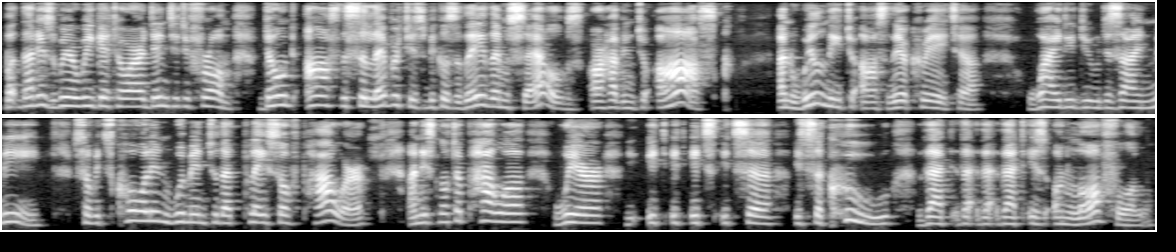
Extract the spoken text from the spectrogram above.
but that is where we get our identity from. Don't ask the celebrities because they themselves are having to ask and will need to ask their creator, why did you design me? So it's calling women to that place of power, and it's not a power where it, it it's it's a it's a coup that that that, that is unlawful.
